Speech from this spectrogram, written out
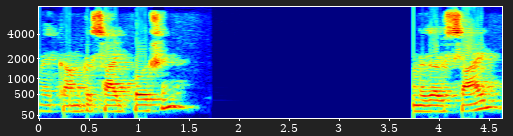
I come to side portion. Another side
